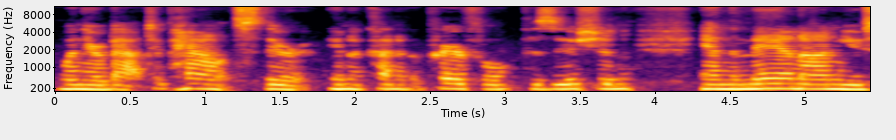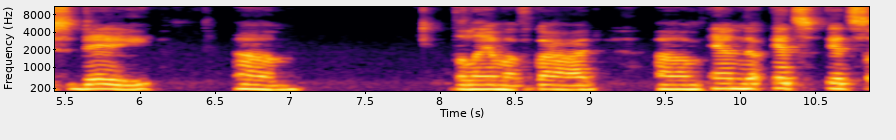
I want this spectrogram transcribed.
when they're about to pounce, they're in a kind of a prayerful position, and the man Agnus Dei, um, the Lamb of God, um, and it's it's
